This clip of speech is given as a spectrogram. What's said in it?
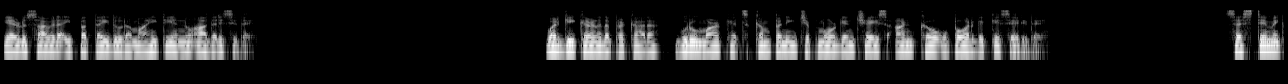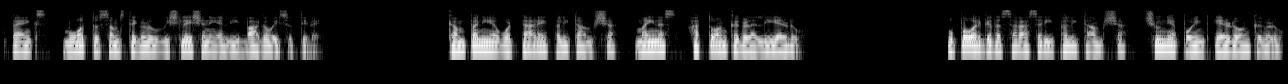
ಎರಡು ಸಾವಿರ ಇಪ್ಪತ್ತೈದರ ಮಾಹಿತಿಯನ್ನು ಆಧರಿಸಿದೆ. ವರ್ಗೀಕರಣದ ಪ್ರಕಾರ, ಗುರು markets company JPMorgan Chase and co ಉಪವರ್ಗಕ್ಕೆ ಸೇರಿದೆ. ಸೆಸ್ಟೆಮಿಕ್ ಬ್ಯಾಂಕ್ಸ್ ಮೂವತ್ತು ಸಂಸ್ಥೆಗಳು ವಿಶ್ಲೇಷಣೆಯಲ್ಲಿ ಭಾಗವಹಿಸುತ್ತಿವೆ. ಕಂಪನಿಯ ಒಟ್ಟಾರೆ ಫಲಿತಾಂಶ ಮೈನಸ್ ಹತ್ತು ಅಂಕಗಳಲ್ಲಿ ಎರಡು. ಉಪವರ್ಗದ ಸರಾಸರಿ ಫಲಿತಾಂಶ ಶೂನ್ಯ ಪಾಯಿಂಟ್ ಎರಡು ಅಂಕಗಳು.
